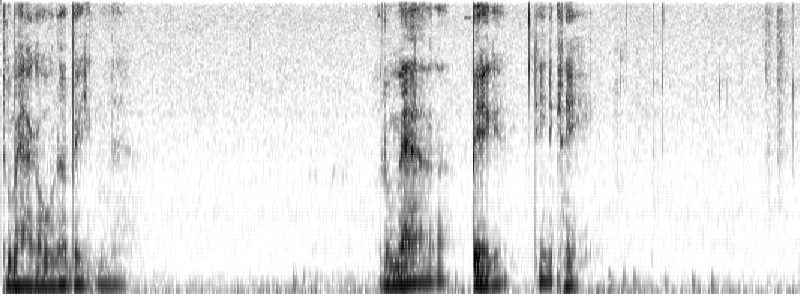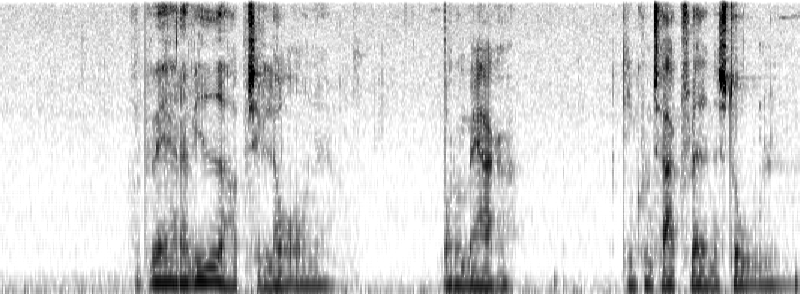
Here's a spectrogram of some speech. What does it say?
Du mærker underbenene. Og du mærker begge dine knæ. Og bevæger dig videre op til lårene, hvor du mærker din kontaktflade med stolen,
